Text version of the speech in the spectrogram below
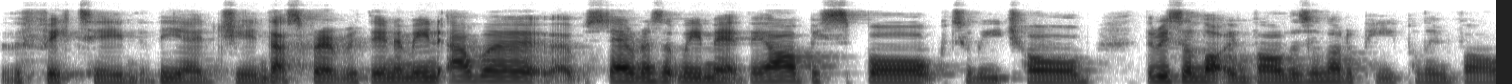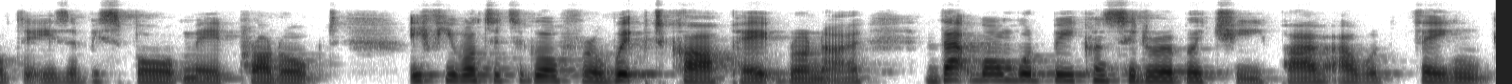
the fitting, the edging, that's for everything. I mean, our uh, stair runners that we make, they are bespoke to each home. There is a lot involved, there's a lot of people involved. It is a bespoke made product. If you wanted to go for a whipped carpet runner, that one would be considerably cheaper. I would think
